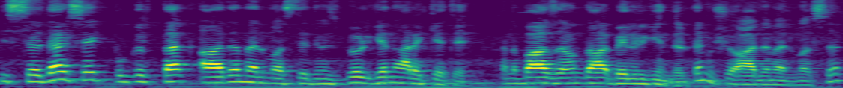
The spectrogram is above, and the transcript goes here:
hissedersek bu gırtlak Adem elması dediğimiz bölgenin hareketi. Hani bazen daha belirgindir değil mi şu Adem elması?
